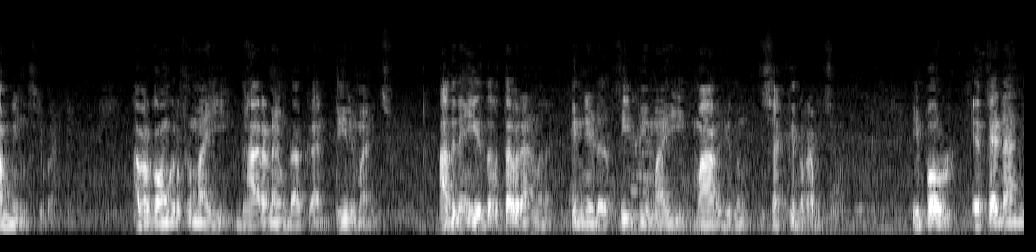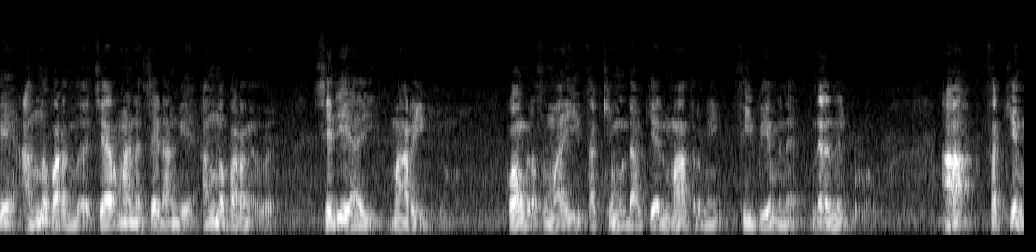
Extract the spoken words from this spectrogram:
കമ്മ്യൂണിസ്റ്റ് പാർട്ടി. അവർ കോൺഗ്രസുമായി ധാരണയുണ്ടാക്കാൻ തീരുമാനിച്ചു. അതിനെ എതിർത്തവരാണ് പിന്നീട് സി പി എമ്മായി മാറിയതും ശക്തി പ്രാപിച്ചത്. ഇപ്പോൾ എസ് എ ഡാങ്കെ അന്ന് പറഞ്ഞത് ചെയർമാൻ എസ് എ ഡാങ്കെ അന്ന് പറഞ്ഞത് ശരിയായി മാറിയിരിക്കുന്നു. കോൺഗ്രസുമായി സഖ്യമുണ്ടാക്കിയാൽ മാത്രമേ സി പി എമ്മിന് നിലനിൽപ്പുള്ളൂ. ആ സഖ്യം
